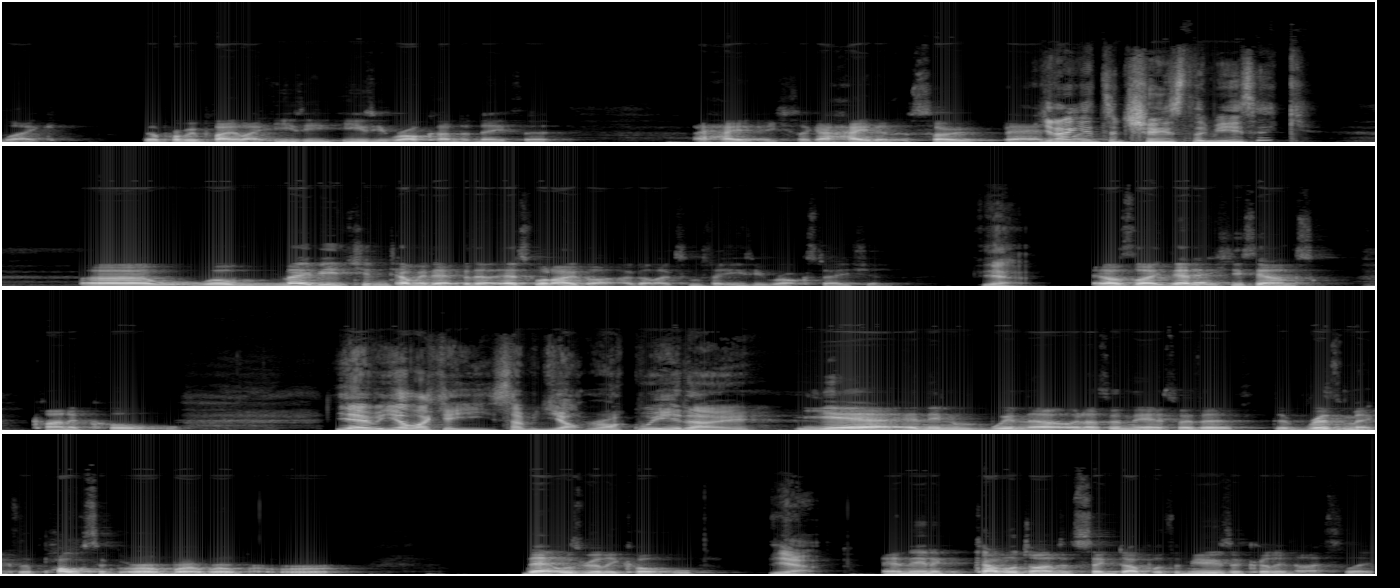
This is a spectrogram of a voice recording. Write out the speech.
like they'll probably play like easy, easy rock underneath it. I hate. She's like, I hate it. It's so bad. You don't I'm get to choose the music? Uh, well, maybe she didn't tell me that, but that, that's what I got. I got like some sort of easy rock station, Yeah. and I was like, that actually sounds kind of cool. Yeah, but you're like a some yacht rock weirdo. Yeah, and then when uh, when I was in there, so the the rhythmic, the pulsing, that was really cool. Yeah. And then a couple of times it synced up with the music really nicely.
